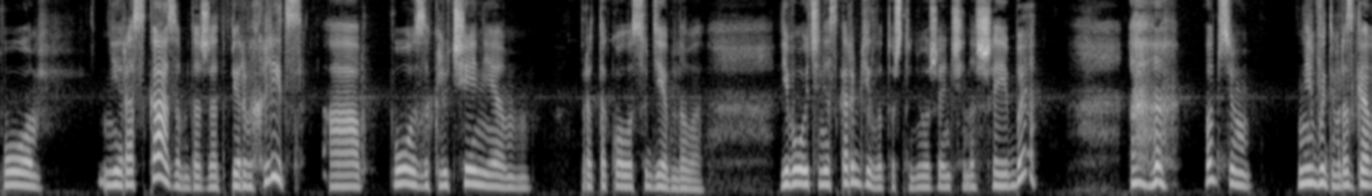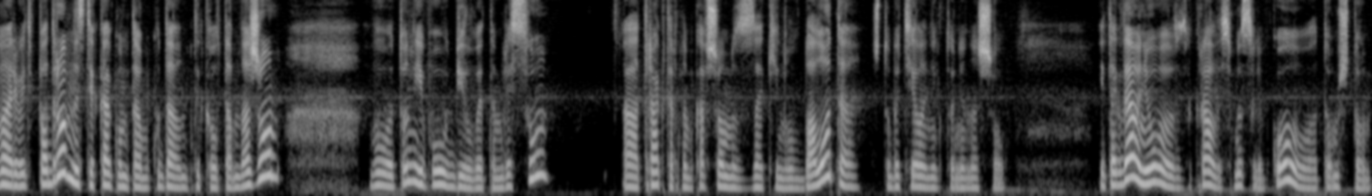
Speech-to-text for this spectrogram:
по не рассказам даже от первых лиц, а по заключениям протокола судебного. Его очень оскорбило то, что у него женщина Шейбе. В общем, не будем разговаривать в подробностях, как он там, куда он тыкал там ножом. Вот, он его убил в этом лесу, а тракторным ковшом закинул в болото, чтобы тело никто не нашел. И тогда у него закралась мысль в голову о том, что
